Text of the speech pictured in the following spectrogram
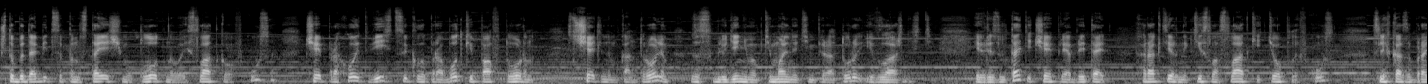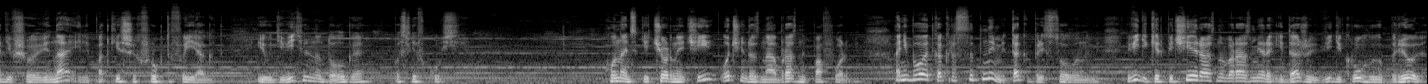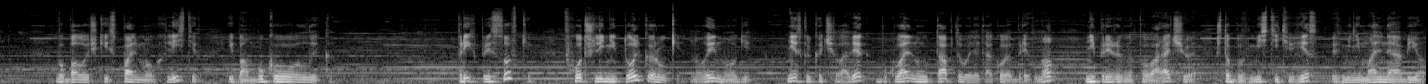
Чтобы добиться по-настоящему плотного и сладкого вкуса, чай проходит весь цикл обработки повторно, с тщательным контролем за соблюдением оптимальной температуры и влажности. И в результате чай приобретает характерный кисло-сладкий теплый вкус слегка забродившего вина или подкисших фруктов и ягод и удивительно долгое послевкусие. Хунаньские черные чаи очень разнообразны по форме. Они бывают как рассыпными, так и прессованными, в виде кирпичей разного размера и даже в виде круглых бревен в оболочке из пальмовых листьев и бамбукового лыка. При их прессовке в ход шли не только руки, но и ноги. Несколько человек буквально утаптывали такое бревно, непрерывно поворачивая, чтобы вместить вес в минимальный объем.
